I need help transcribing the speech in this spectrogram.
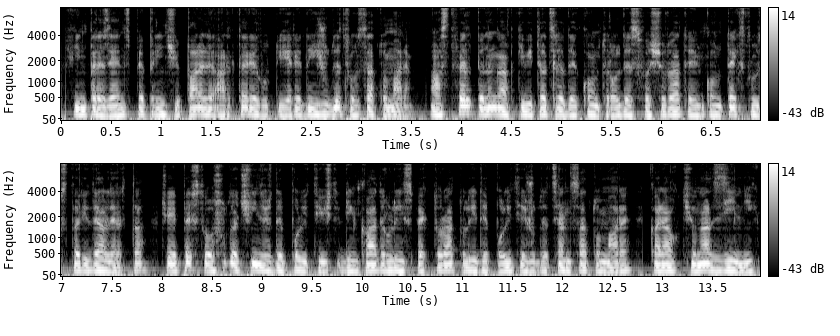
fiind prezenți pe principalele artere rutiere din județul Satu Mare. Astfel, pe lângă activitățile de control desfășurate în contextul stării de alertă, cei peste 150 de polițiști din cadrul Inspectoratului de Poliție Județean Satu Mare, care au acționat zilnic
